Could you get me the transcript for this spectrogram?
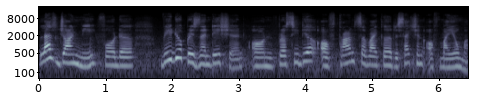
Let's join me for the video presentation on procedure of transcervical resection of myoma.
